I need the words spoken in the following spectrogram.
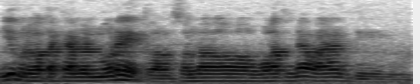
Io volevo attaccarlo al muretto, ma sono volato in avanti.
